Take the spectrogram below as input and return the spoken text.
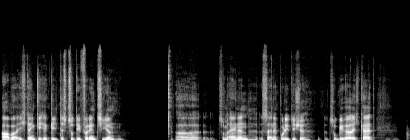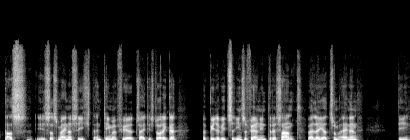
Aber ich denke, hier gilt es zu differenzieren. Äh, zum einen seine politische Zugehörigkeit. Das ist aus meiner Sicht ein Thema für Zeithistoriker. Bei Pillewitzer insofern interessant, weil er ja zum einen die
